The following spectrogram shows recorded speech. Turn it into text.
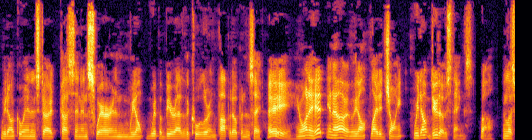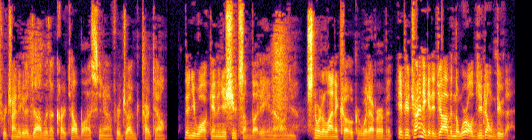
We don't go in and start cussing and swearing, and we don't whip a beer out of the cooler and pop it open and say, hey, you want a hit? You know, and we don't light a joint. We don't do those things. Well, unless we're trying to get a job with a cartel boss, you know, for a drug cartel. Then you walk in and you shoot somebody, you know, and you snort a line of coke or whatever. But if you're trying to get a job in the world, you don't do that.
